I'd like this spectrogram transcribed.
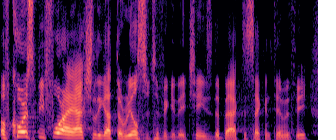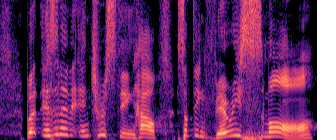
of course, before I actually got the real certificate, they changed it back to Second Timothy. But isn't it interesting how something very small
